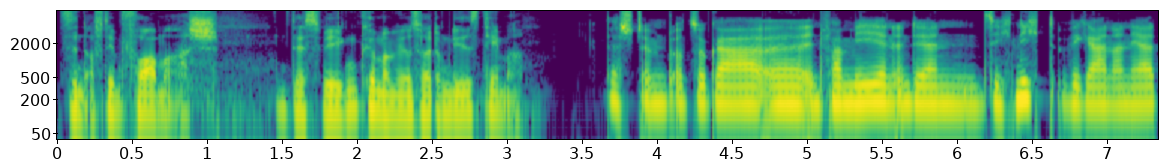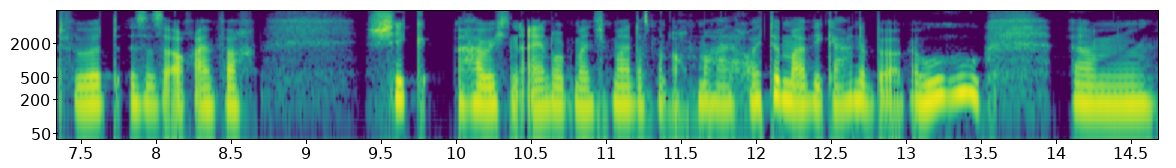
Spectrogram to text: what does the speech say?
sind auf dem Vormarsch. Deswegen kümmern wir uns heute um dieses Thema. Das stimmt. Und sogar äh, in Familien, in denen sich nicht vegan ernährt wird, ist es auch einfach schick, habe ich den Eindruck manchmal, dass man auch mal heute mal vegane Burger. Uhu. Ähm,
